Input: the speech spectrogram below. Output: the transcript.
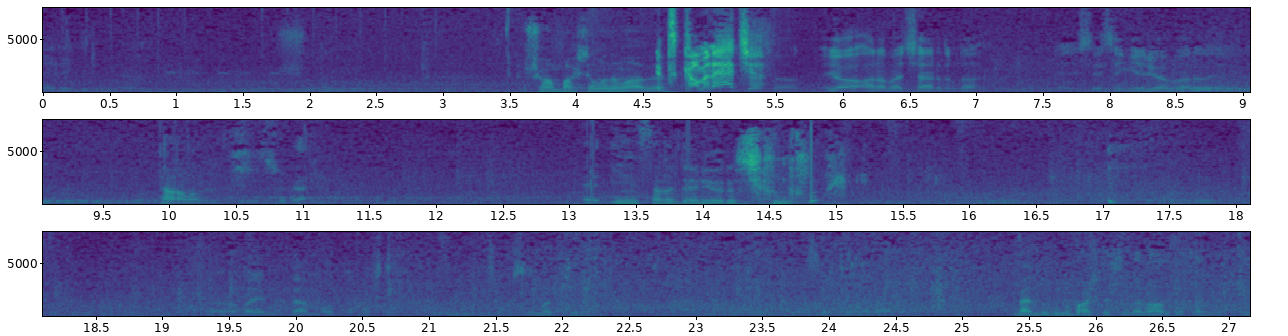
Neyle gireyim ya? Şuna Şu an başlamadı mı abi? It's coming at you. şu an. Yo araba çağırdım da. e, Sesin geliyor bu arada. Tamamdır. Süper. Evet insana dönüyoruz şu anda. Arabayı ben modlamıştım. Çok sevdim. bakayım. Ben de bunu başkasından aldım zannettim.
